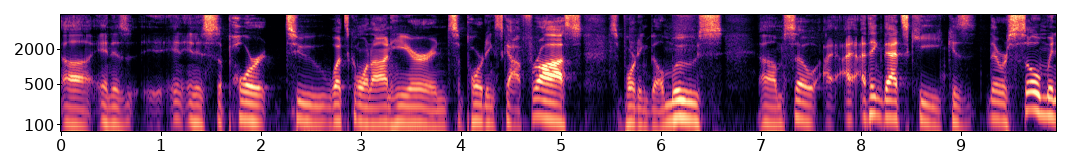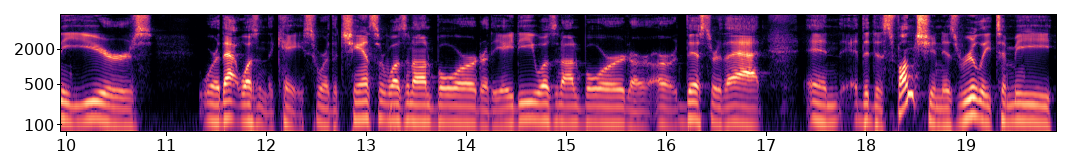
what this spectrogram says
uh, in his in, in, his support to what's going on here and supporting Scott Frost, supporting Bill Moos. Um, so I, I think that's key because there were so many years where that wasn't the case, where the chancellor wasn't on board, or the AD wasn't on board, or, or this or that, and the dysfunction is really to me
